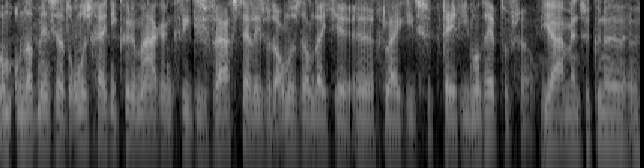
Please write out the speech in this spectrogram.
Om, omdat mensen dat onderscheid niet kunnen maken... een kritische vraag stellen is wat anders dan dat je eh, gelijk iets tegen iemand hebt of zo. Ja, mensen kunnen,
